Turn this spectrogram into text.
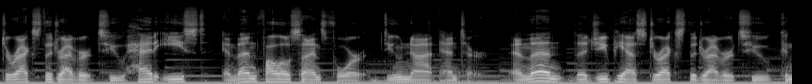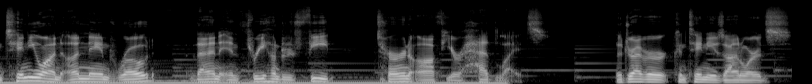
directs the driver to head east and then follow signs for do not enter. And then the GPS directs the driver to continue on unnamed road, then in 300 feet, turn off your headlights. The driver continues onwards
